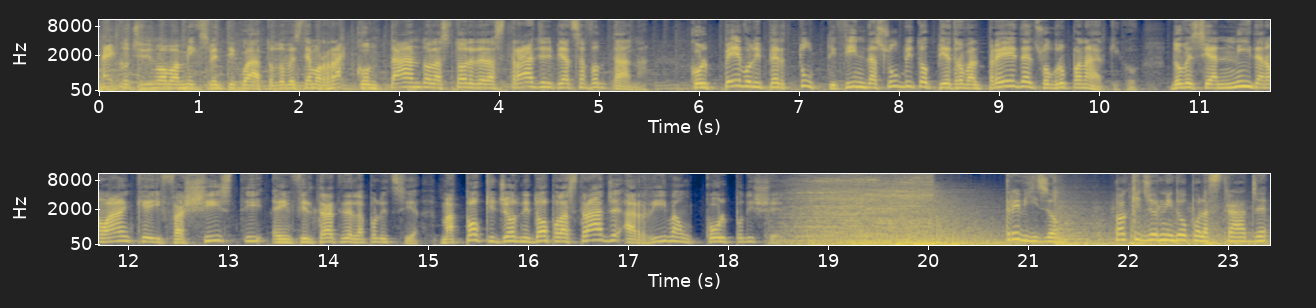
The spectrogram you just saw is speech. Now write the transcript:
Eccoci di nuovo a Mix 24 dove stiamo raccontando la storia della strage di Piazza Fontana. Colpevoli per tutti, fin da subito, Pietro Valpreda e il suo gruppo anarchico dove si annidano anche i fascisti e infiltrati della polizia. Ma pochi giorni dopo la strage arriva un colpo di scena. Treviso. Pochi giorni dopo la strage,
